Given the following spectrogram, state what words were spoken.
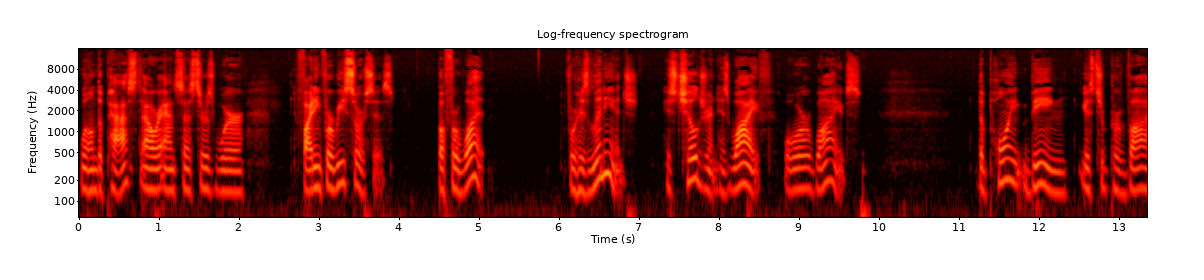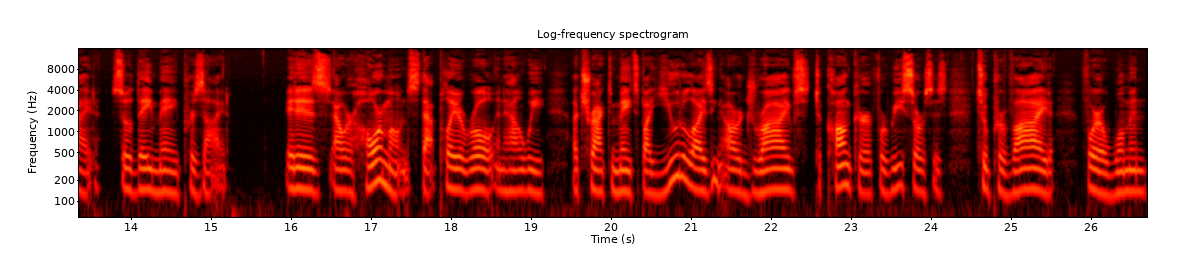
Well, in the past, our ancestors were fighting for resources. But for what? For his lineage, his children, his wife, or wives. The point being is to provide so they may preside. It is our hormones that play a role in how we attract mates by utilizing our drives to conquer for resources to provide for a woman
